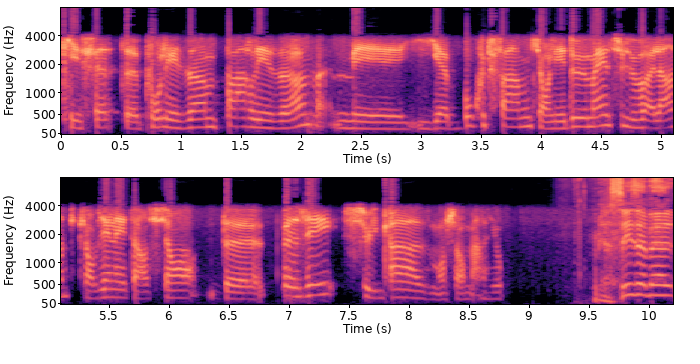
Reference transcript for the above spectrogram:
qui est faite pour les hommes, par les hommes, mais il y a beaucoup de femmes qui ont les deux mains sur le volant et qui ont bien l'intention de peser sur le gaz, mon cher Mario. Merci Isabelle.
